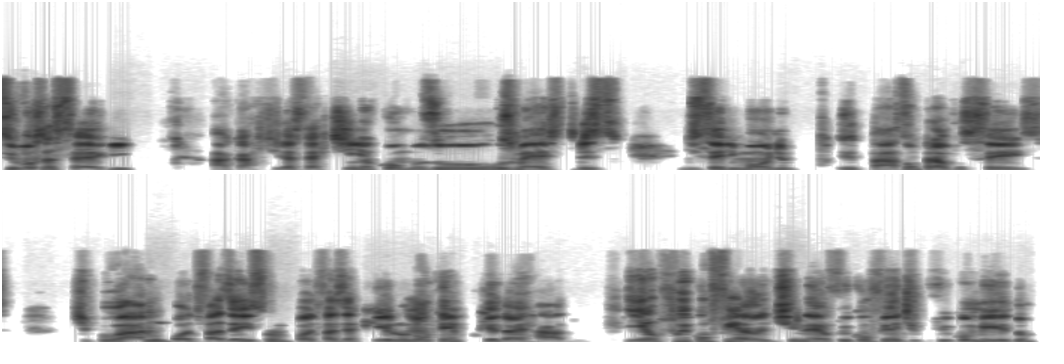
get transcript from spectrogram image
Se você segue a cartilha certinha, como os, os mestres de cerimônia passam para vocês, tipo, ah, não pode fazer isso, não pode fazer aquilo, não tem por que dar errado. E eu fui confiante, né? Eu fui confiante, fui com medo,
